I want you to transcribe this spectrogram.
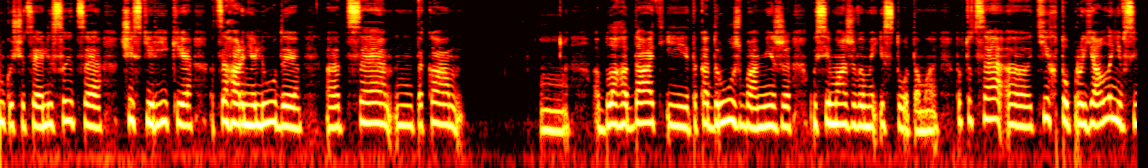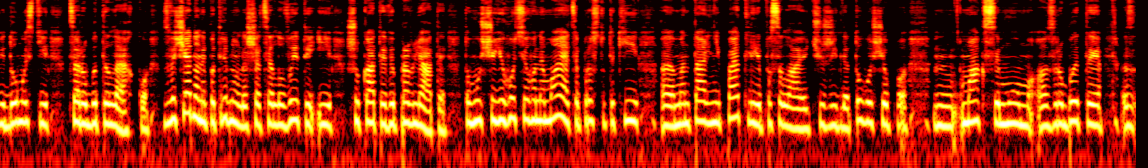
картинку, що це ліси, це чисті ріки, це гарні люди, е, це така. Благодать і така дружба між усіма живими істотами. Тобто, це е, ті, хто проявлені в свідомості, це робити легко. Звичайно, не потрібно лише це ловити і шукати, виправляти, тому що його цього немає. Це просто такі е, ментальні петлі посилають чужі для того, щоб м, максимум е, зробити, з-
